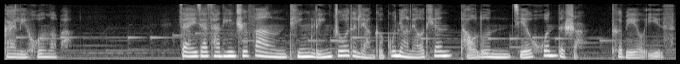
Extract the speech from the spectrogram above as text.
该离婚了吧？在一家餐厅吃饭，听邻桌的两个姑娘聊天，讨论结婚的事儿，特别有意思。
